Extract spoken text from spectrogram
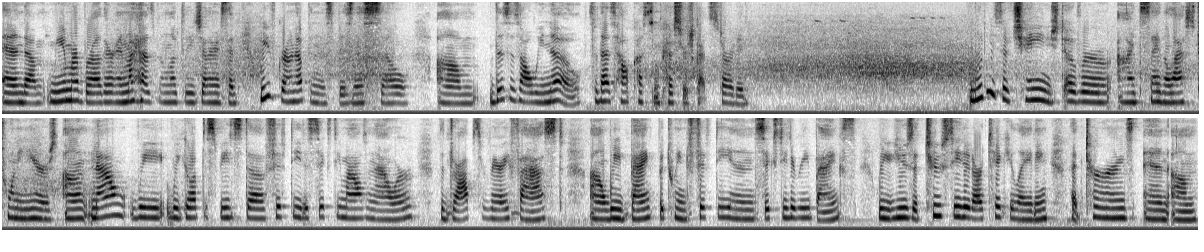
and um, me and my brother and my husband looked at each other and said, "We've grown up in this business, so um, this is all we know." So that's how custom coasters got started. Woodies have changed over, I'd say, the last 20 years. Um, now we, we go up to speeds to 50 to 60 miles an hour. The drops are very fast. Uh, we bank between 50 and 60 degree banks. We use a two-seated articulating that turns and, um,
